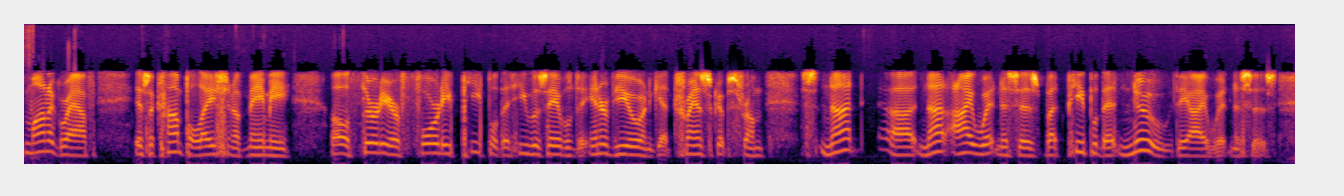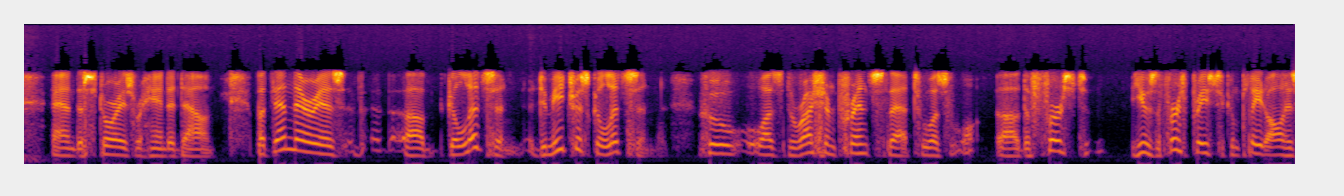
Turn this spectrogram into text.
monograph is a compilation of maybe oh 30 or 40 people that he was able to interview and get transcripts from. Not uh, not eyewitnesses but people that knew the eyewitnesses and the stories were handed down. But then there is uh, Golitsyn Dmitris Golitsyn who was the Russian prince that was uh, the first he was the first priest to complete all his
